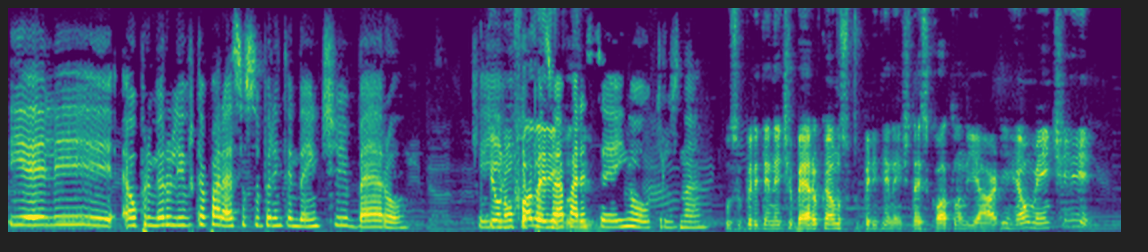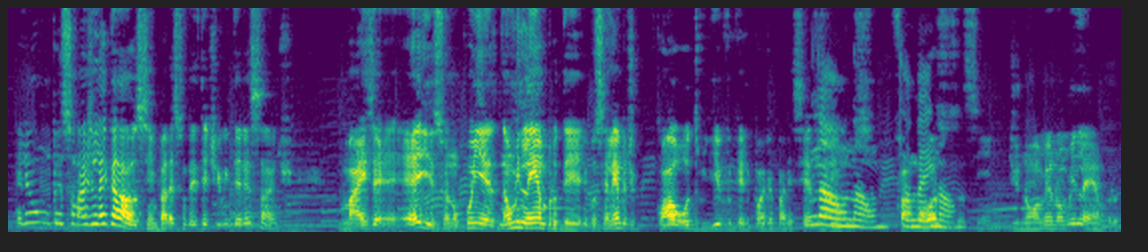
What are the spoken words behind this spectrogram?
e ele é o primeiro livro que aparece o Superintendente Battle. Que, que eu não falei. vai aparecer em outros, né? O Superintendente Battle, que é um superintendente da Scotland Yard, realmente ele é um personagem legal, assim, parece um detetive interessante. Mas é, é, isso, eu não conheço, não me lembro dele. Você lembra de qual outro livro que ele pode aparecer? Não, não, famosos, também não. Assim? De nome eu não me lembro.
